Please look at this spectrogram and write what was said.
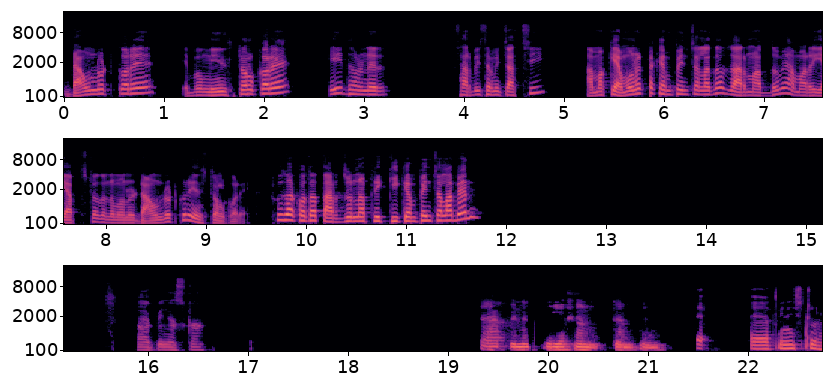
ডাউনলোড করে এবং ইনস্টল করে। এই ধরনের সার্ভিস আমি চাচ্ছি, আমাকে এমন একটা ক্যাম্পেইন চালা দাও, যার মাধ্যমে আমার এই অ্যাপসটা যেন মানুষ ডাউনলোড করে, ইনস্টল করে। সোজা কথা, তার জন্য আপনি কি ক্যাম্পেইন চালাবেন? হ্যাপিনেসটা app installation campaign. App install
